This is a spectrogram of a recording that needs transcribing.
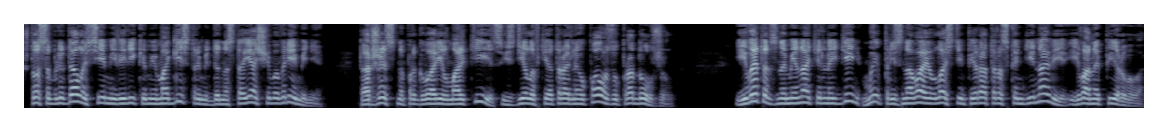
что соблюдалось всеми великими магистрами до настоящего времени, торжественно проговорил мальтиец и, сделав театральную паузу, продолжил. И в этот знаменательный день мы, признавая власть императора Скандинавии Ивана I,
